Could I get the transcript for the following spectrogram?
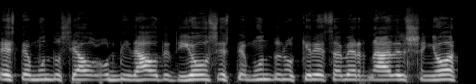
Este mundo se ha olvidado de Dios, este mundo no quiere saber nada del Señor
